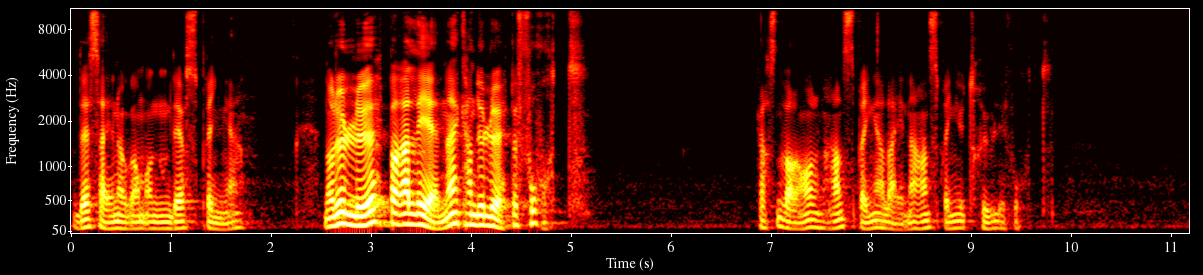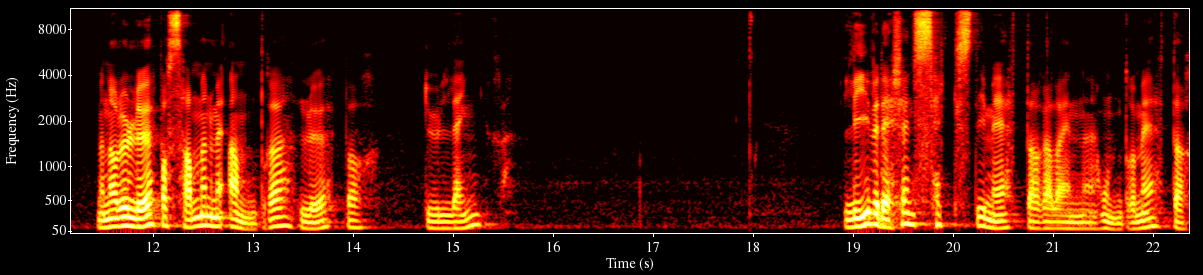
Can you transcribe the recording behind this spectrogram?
Det sier noe om, om, det å springe. Når du løper alene, kan du løpe fort. Karsten Warholm han springer alene. Han springer utrolig fort. Men når du løper sammen med andre, løper du lengre. Livet det er ikke en 60 meter eller en 100 meter.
